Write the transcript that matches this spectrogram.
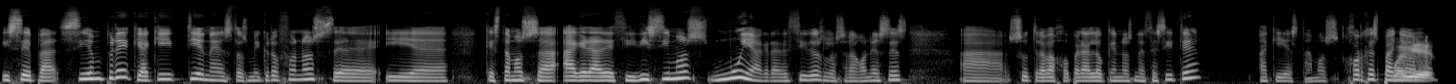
y sepa siempre que aquí tiene estos micrófonos eh, y que estamos agradecidísimos, muy agradecidos los aragoneses a su trabajo para lo que nos necesite aquí estamos. Jorge Español,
